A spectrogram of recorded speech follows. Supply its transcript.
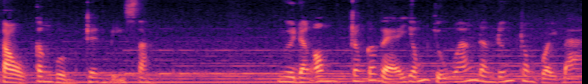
Tàu cân buồm trên biển xanh. Người đàn ông trông có vẻ giống chủ quán đang đứng trong quầy bar.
